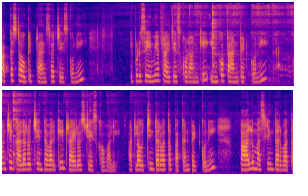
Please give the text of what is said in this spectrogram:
పక్క స్టవ్కి ట్రాన్స్ఫర్ చేసుకొని ఇప్పుడు సేమియా ఫ్రై చేసుకోవడానికి ఇంకో ప్యాన్ పెట్టుకొని కొంచెం కలర్ వచ్చేంత వరకు డ్రై రోస్ట్ చేసుకోవాలి. అట్లా వచ్చిన తర్వాత పక్కన పెట్టుకొని పాలు మసిలిన తర్వాత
